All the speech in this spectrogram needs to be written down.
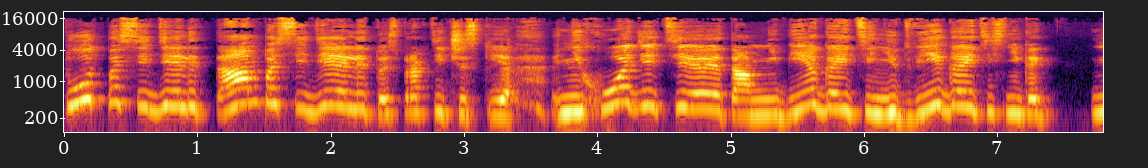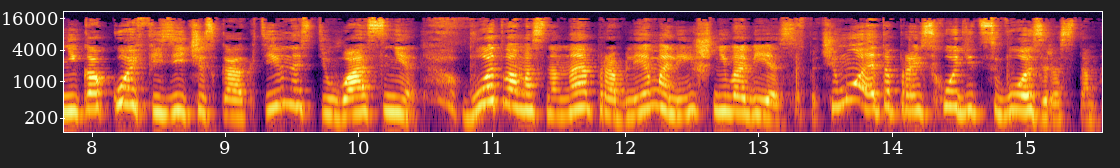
тут посидели, там посидели, то есть практически не ходите, там не бегаете, не двигаетесь, никак, никакой физической активности у вас нет. Вот вам основная проблема лишнего веса. Почему это происходит с возрастом?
